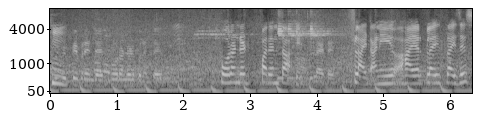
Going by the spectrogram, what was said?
फिफ्टी पर्यंत आहेत फोर हंड्रेड पर्यंत आहेत. फोर हंड्रेडपर्यंत आहे. फ्लॅट आहेत फ्लॅट आणि हायर प्राईस प्राइजेस?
